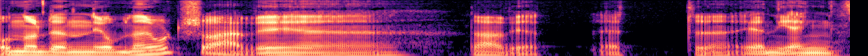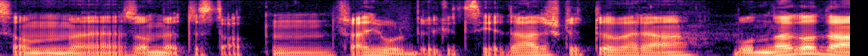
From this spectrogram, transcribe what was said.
Og når den jobben er gjort, så er vi, da er vi et, et, eh, en gjeng som, eh, som, møter staten fra jordbrukets side. Da er det slutt å være bondelag, og da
